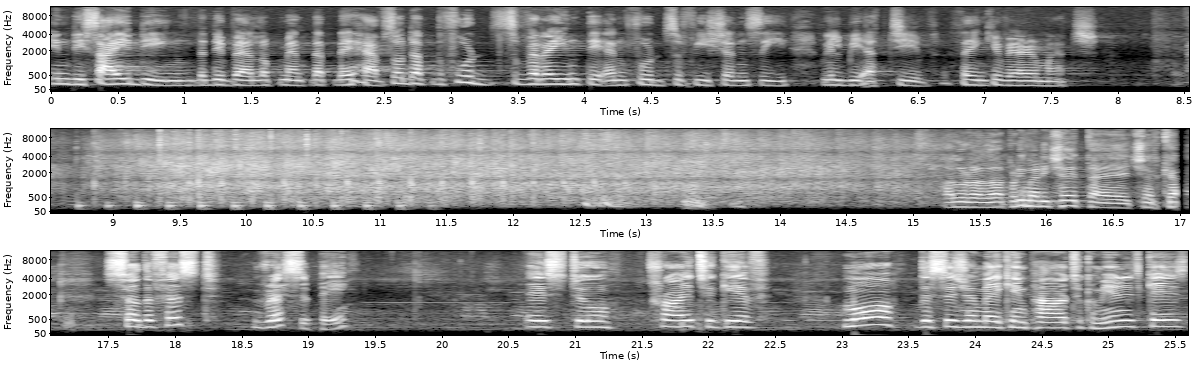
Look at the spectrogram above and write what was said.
in deciding the development that they have so that the food sovereignty and food sufficiency will be achieved. Thank you very much. Allora, la prima ricetta è cercare. So the first recipe is to try to give more decision-making power to communities,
